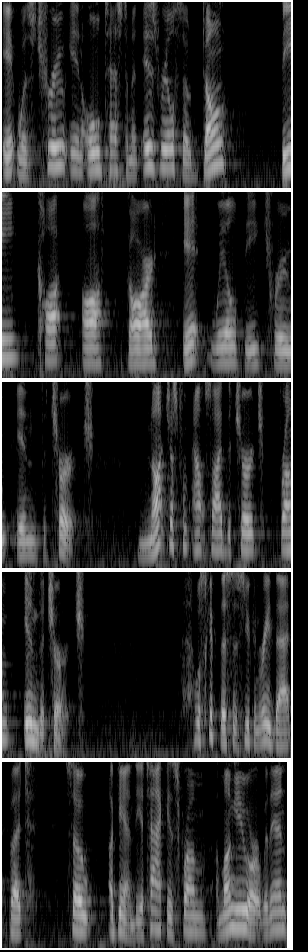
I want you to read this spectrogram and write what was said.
It was true in Old Testament Israel, so don't be caught off guard. It will be true in the church. Not just from outside the church, from in the church. We'll skip this as you can read that. But so, again, the attack is from among you or within.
